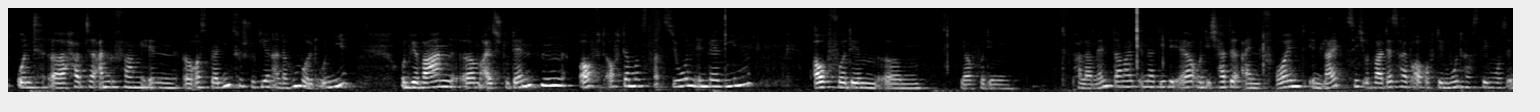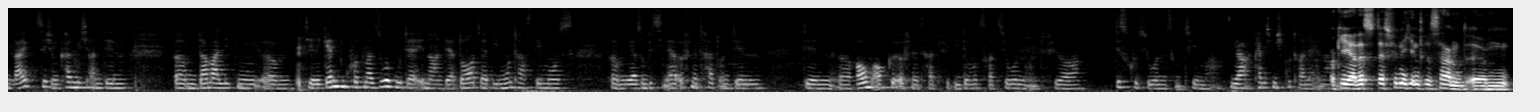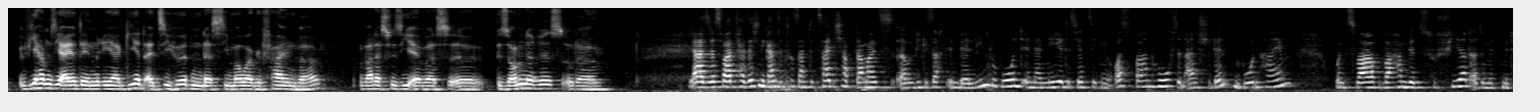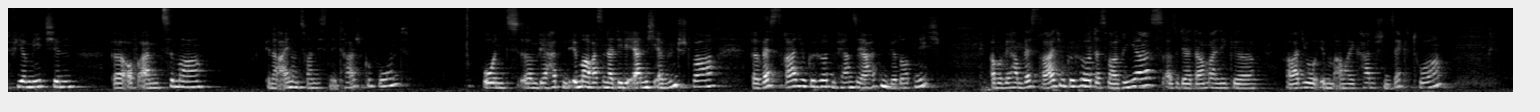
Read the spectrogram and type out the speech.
und äh, hatte angefangen in äh, Ostberlin zu studieren an der Humboldt-Uni. Und wir waren ähm, als Studenten oft auf Demonstrationen in Berlin, auch vor dem, ähm, ja, vor dem Parlament damals in der DDR. Und ich hatte einen Freund in Leipzig und war deshalb auch auf den Montagsdemos in Leipzig und kann mich an den ähm, damaligen ähm, Dirigenten Kurt Masur gut erinnern, der dort ja die Montagsdemos ähm, ja so ein bisschen eröffnet hat und den, den äh, Raum auch geöffnet hat für die Demonstrationen und für Diskussionen zum Thema. Ja, kann ich mich gut daran erinnern. Okay, ja, das, das finde ich interessant. Ähm, wie haben Sie denn reagiert, als Sie hörten, dass die Mauer gefallen war? War das für Sie etwas äh, Besonderes oder ja, also das war tatsächlich eine ganz interessante Zeit. Ich habe damals, ähm, wie gesagt, in Berlin gewohnt, in der Nähe des jetzigen Ostbahnhofs, in einem Studentenwohnheim. Und zwar war, haben wir zu viert, also mit, mit vier Mädchen, äh, auf einem Zimmer in der 21. Etage gewohnt. Und ähm, wir hatten immer, was in der DDR nicht erwünscht war, äh, Westradio gehört. Einen Fernseher hatten wir dort nicht. Aber wir haben Westradio gehört, das war RIAS, also der damalige Radio im amerikanischen Sektor.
